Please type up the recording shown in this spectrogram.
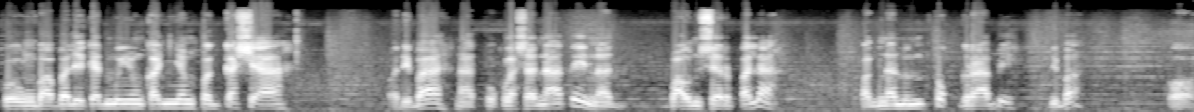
kung babalikan mo yung kanyang pagkasya, o di ba? Natuklasan natin na bouncer pala. Pag nanuntok, grabe, di ba? O.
